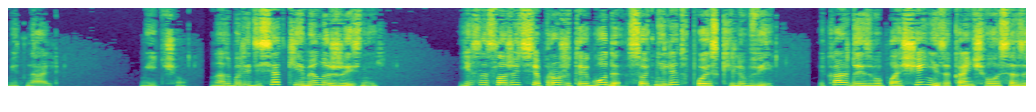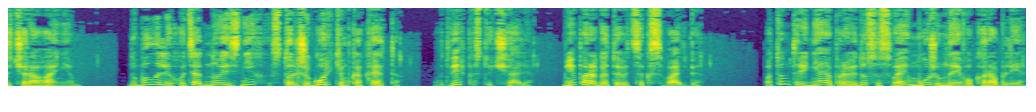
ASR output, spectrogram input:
Метналь. Митчелл. У нас были десятки имен и жизней. Если сложить все прожитые годы, сотни лет в поиске любви, и каждое из воплощений заканчивалось разочарованием. Но было ли хоть одно из них столь же горьким, как это? В дверь постучали. Мне пора готовиться к свадьбе. Потом три дня я проведу со своим мужем на его корабле.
